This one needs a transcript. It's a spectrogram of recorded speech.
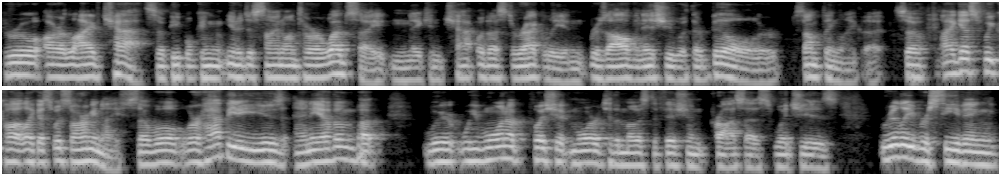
through our live chat, so people can you know just sign on to our website and they can chat with us directly and resolve an issue with their bill or something like that. So I guess we call it like a Swiss Army knife. So we'll we're happy to use any of them, but we we want to push it more to the most efficient process, which is really receiving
